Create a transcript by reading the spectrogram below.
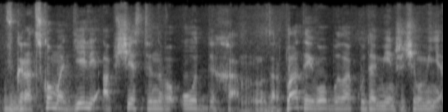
в городском отделе общественного отдыха. Зарплата его была куда меньше, чем у меня.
